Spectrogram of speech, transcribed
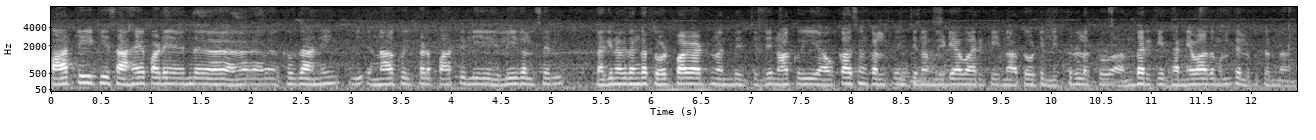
పార్టీకి సహాయపడేందుకు కానీ నాకు ఇక్కడ పార్టీ లీ లీగల్ సెల్ తగిన విధంగా తోడ్పాటును అందించింది. నాకు ఈ అవకాశం కల్పించిన మీడియా వారికి నా తోటి మిత్రులకు అందరికీ ధన్యవాదములు తెలుపుతున్నాను.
